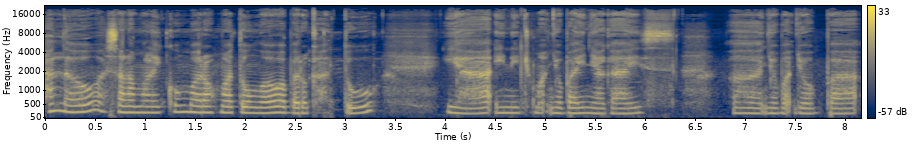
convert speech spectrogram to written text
Halo, assalamualaikum warahmatullahi wabarakatuh. Ya, ini cuma nyobain ya guys. Eh, nyoba-nyoba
